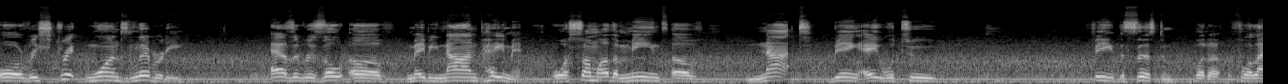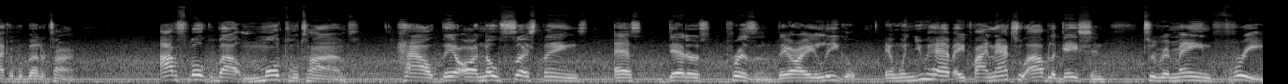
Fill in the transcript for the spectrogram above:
or restrict one's liberty as a result of maybe non payment or some other means of not being able to feed the system, but uh, for lack of a better term. I've spoke about multiple times how there are no such things as debtor's prison. They are illegal. And when you have a financial obligation to remain free,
